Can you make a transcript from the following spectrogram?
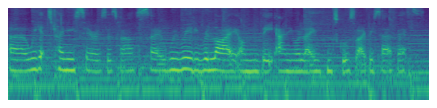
Uh, we get to try new series as well, so we really rely on the annual loan from Schools Library Service.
